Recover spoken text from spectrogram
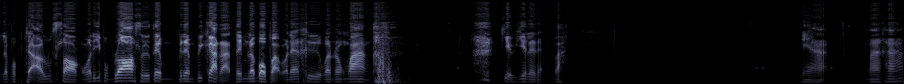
แล้วผมจะเอาลูกซองวันนี้ผมรอซื้อเต็มเต็มพิกัดอะเต็มระบบอะวันนี้คือวันว่างๆครับเกี่ยวที่อะไรเนี่ยไปเนี่ยฮะ มาครับ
